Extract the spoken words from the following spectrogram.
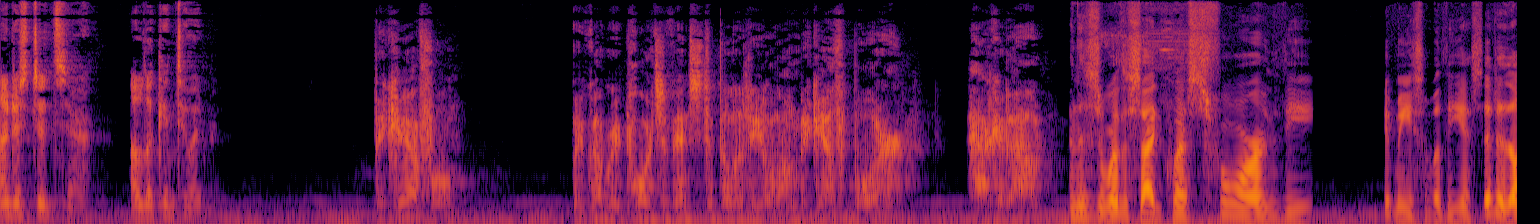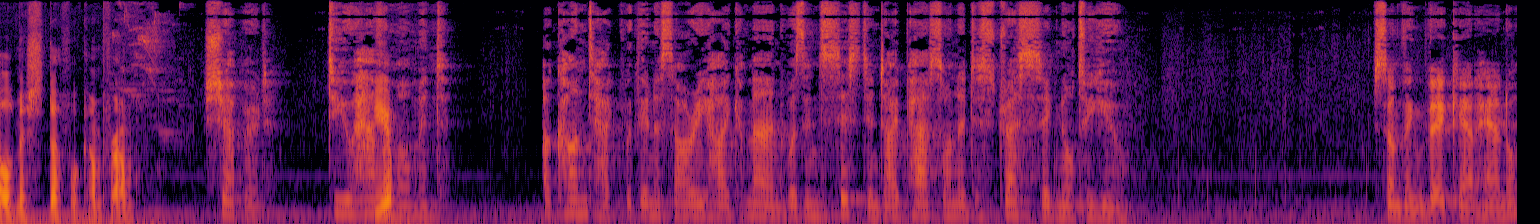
Understood, sir. I'll look into it. Be careful. We've got reports of instability along the Geth border. Hack it out. And this is where the side quests for the give me some of the uh, Citadel mission stuff will come from. Shepard, do you have Yep. a moment? A contact within Asari High Command was insistent I pass on a distress signal to you. Something they can't handle?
